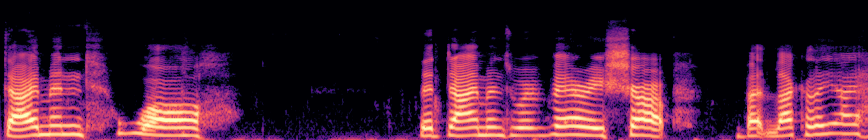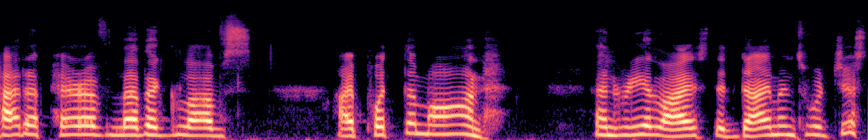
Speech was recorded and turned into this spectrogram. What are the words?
diamond wall. The diamonds were very sharp, but luckily I had a pair of leather gloves I put them on and realized the diamonds were just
